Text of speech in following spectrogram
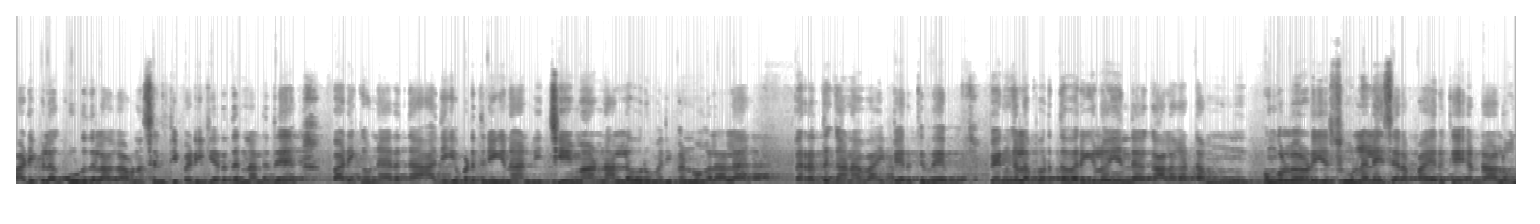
படிப்பில் கூடுதலாக கவனம் செலுத்தி படி படிக்கிறது நல்லது. படிக்கும் நேரத்தை அதிகப்படுத்தினீங்கன்னா நிச்சயமாக நல்ல ஒரு மதிப்பெண் உங்களால் பெறத்துக்கான வாய்ப்பு இருக்குது. பெண்களை பொறுத்த வரையிலும் இந்த காலகட்டம் உங்களுடைய சூழ்நிலை சிறப்பாக இருக்குது என்றாலும்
